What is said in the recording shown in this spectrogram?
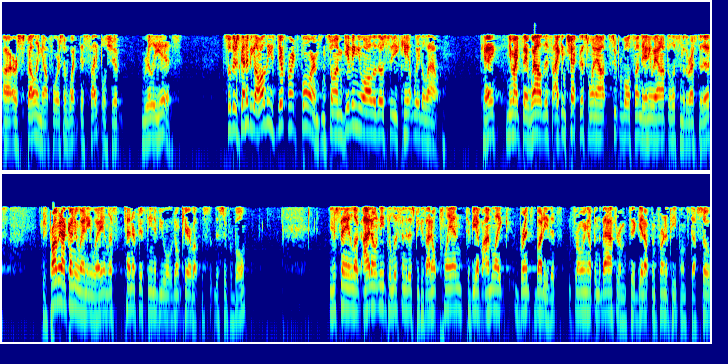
uh, or spelling out for us of what discipleship really is. So there's going to be all these different forms, and so I'm giving you all of those so you can't wiggle out. Okay? You might say, well, this I can check this one out Super Bowl Sunday anyway. I don't have to listen to the rest of this because you're probably not going to anyway, unless 10 or 15 of you don't care about the, the Super Bowl. You're saying, look, I don't need to listen to this because I don't plan to be up. I'm like Brent's buddy that's throwing up in the bathroom to get up in front of people and stuff. So,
